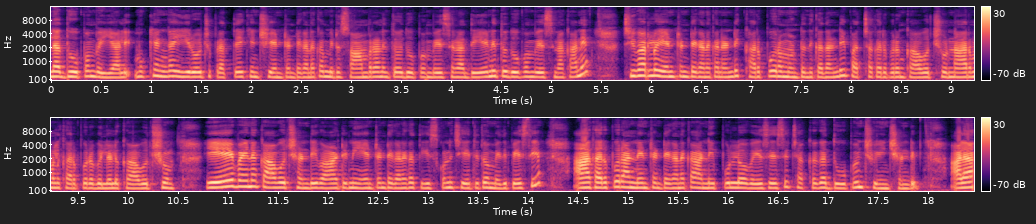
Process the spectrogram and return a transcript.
ఇలా ధూపం వేయాలి. ముఖ్యంగా ఈ రోజు ప్రత్యేకించి ఏంటంటే కనుక మీరు సాంబ్రాణితో ధూపం వేసినా దేనితో ధూపం వేసినా కానీ చివరిలో ఏంటంటే కనుకనండి కర్పూరం ఉంటుంది కదండి. పచ్చ కర్పూరం కావచ్చు నార్మల్ కర్పూర బిల్లలు కావచ్చు ఏవైనా కావచ్చు అండి వాటిని ఏంటంటే కనుక తీసుకుని చేతితో మెదిపేసి ఆ కర్పూరాన్ని ఏంటంటే కనుక ఆ నిప్పుల్లో వేసేసి చక్కగా ధూపం చూయించండి. అలా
